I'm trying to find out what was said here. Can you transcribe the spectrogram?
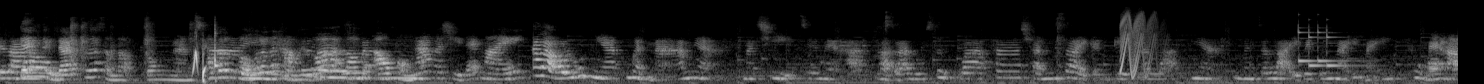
เวลาเด้งเราถึงได้เพื่อสำหรับตรงนั้นใช่ถ้าเป็นผมเราจะถามเลยว่าเราเอาของหน้ามาฉีดได้ไหม ถ้าเราเอารุ่นเนี้ยเหมือนน้ำเนี่ยมาฉีดใช่ไหมคะค่ะ จะรู้สึกว่าถ้าฉันใส่กางเกงสลัดเนี่ยมันจะไหลไปตรงไหนไหมถูกไหมคะ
